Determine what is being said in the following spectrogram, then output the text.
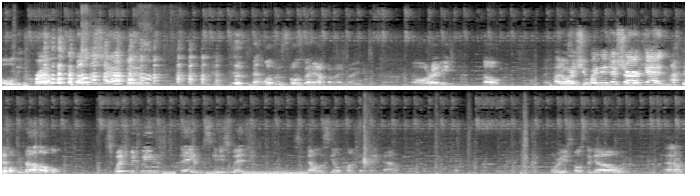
Holy crap! What the hell just happened? that wasn't supposed to happen, I think. Alrighty. Oh. How do I shoot my ninja shuriken? I don't know. Switch between things. Can you switch? That was steel punch, I think, now. Where are you supposed to go? I don't.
